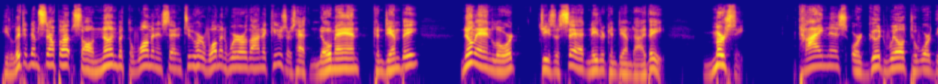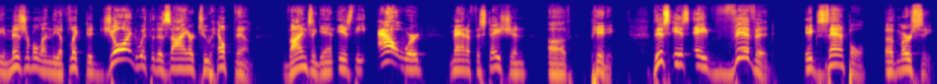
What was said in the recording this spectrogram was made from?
He lifted himself up, saw none but the woman, and said unto her, Woman, where are thine accusers? Hath no man condemned thee? No man, Lord, Jesus said, neither condemned I thee. Mercy, kindness, or goodwill toward the miserable and the afflicted, joined with the desire to help them, vines again, is the outward manifestation of pity. This is a vivid example of mercy.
